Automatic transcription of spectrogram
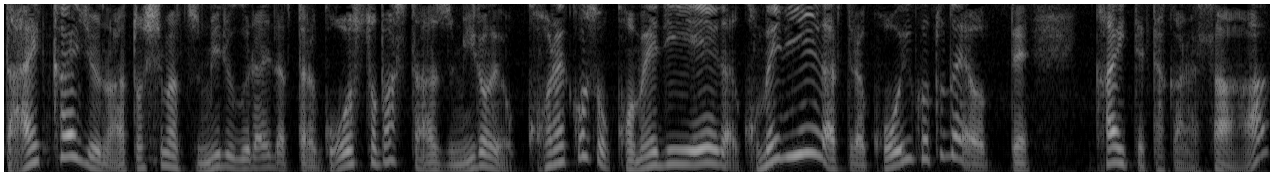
大怪獣の後始末見るぐらいだったらゴーストバスターズ見ろよ。これこそコメディ映画、コメディ映画ってのはこういうことだよって書いてたからさ、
